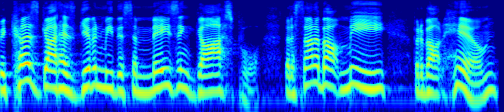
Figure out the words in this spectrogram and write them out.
Because God has given me this amazing gospel, that it's not about me, but about him,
